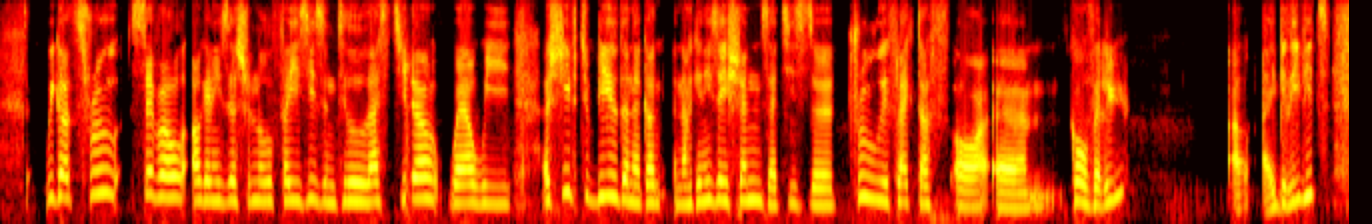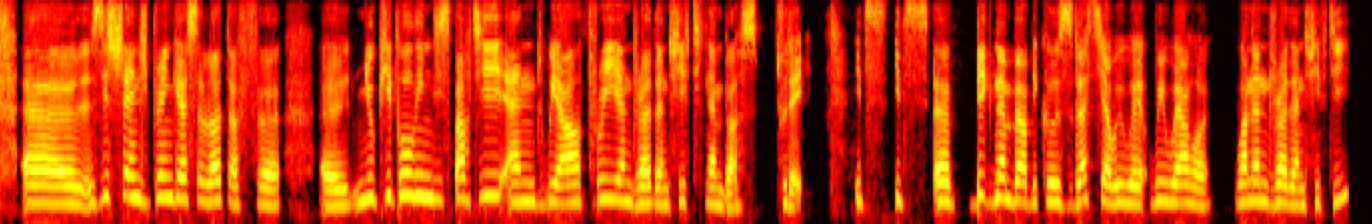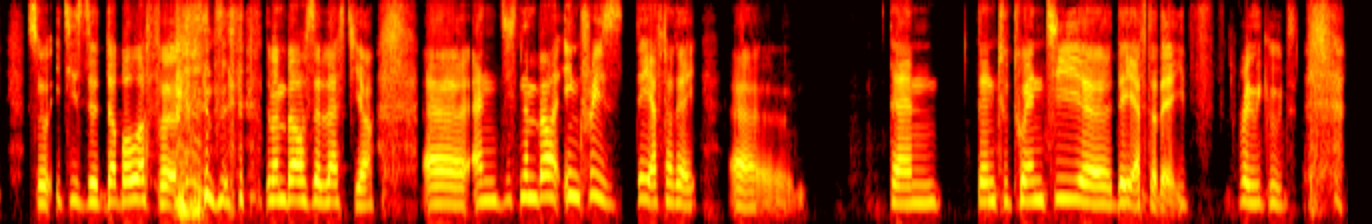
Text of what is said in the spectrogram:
We got through several organizational phases until last year, where we achieved to build an, an organization that is the true reflect of our um, core value. I believe it. Uh, this change brings us a lot of uh, uh, new people in this party, and we are 350 members today. It's it's a big number because last year we were we were 150. So it is the double of uh, the, number of the last year. Uh, and this number increased day after day, uh, 10, 10 to 20 uh, day after day. It's really good.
